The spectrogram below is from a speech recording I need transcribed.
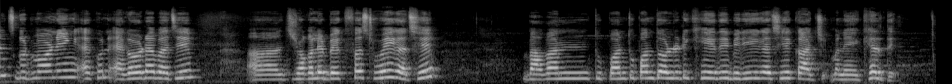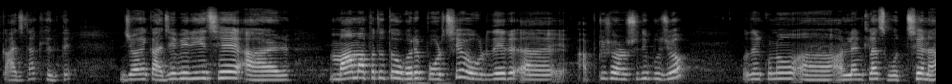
ফ্রেন্ডস গুড মর্নিং এখন এগারোটা বাজে। সকালের ব্রেকফাস্ট হয়ে গেছে। বাবান তুপান তুপান তো অলরেডি খেয়ে দিয়ে বেরিয়ে গেছে কাজ মানে খেলতে। কাজ না, খেলতে। জয় কাজে বেরিয়েছে আর মাম আপাতত ও ঘরে পড়ছে। ওদের আপ টু সরস্বতী পুজো। ওদের কোনো অনলাইন ক্লাস হচ্ছে না।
